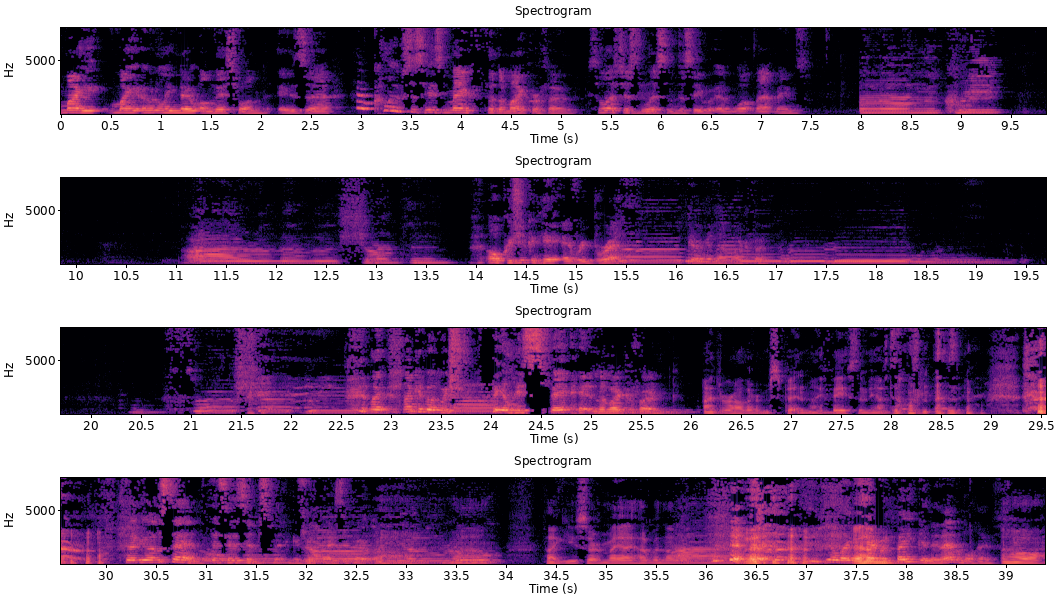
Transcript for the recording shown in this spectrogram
my my only note on this one is uh, how close is his mouth to the microphone? So let's just listen to see what, what that means. On the creek, I remember something. Oh, because you can hear every breath going in that microphone. like I can almost feel his spit hitting the microphone. I'd rather him spit in my face than me have to listen to. Don't you understand? This is him spitting in your face, apparently. Oh, wow. Thank you, sir. May I have another? You're like Kevin um, Bacon in Animal House. Oh.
